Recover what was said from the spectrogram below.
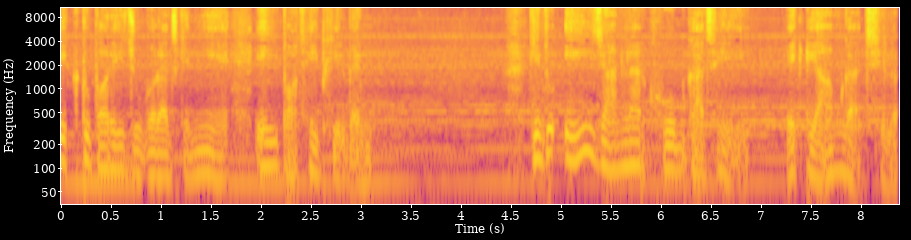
একটু পরেই যুবরাজকে নিয়ে এই পথেই ফিরবেন। কিন্তু এই জানলার খুব কাছেই একটি আম গাছ ছিল।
